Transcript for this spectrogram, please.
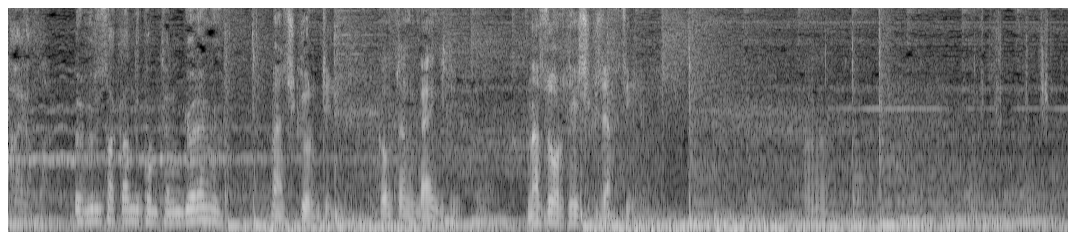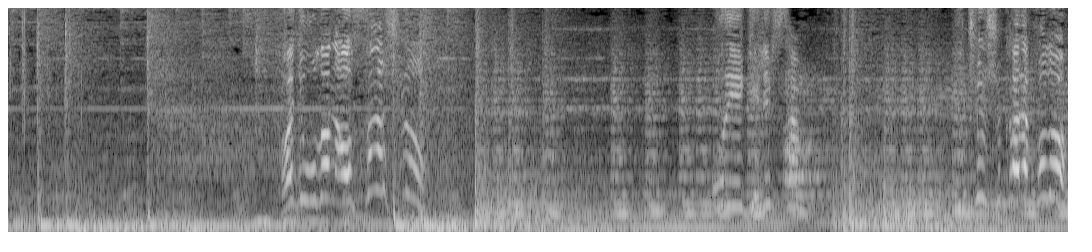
Hay Allah. Öbürü saklandı komutanım göremiyorum. ben çıkıyorum Celil. Komutanım ben gideyim. Nasıl ortaya çıkacak Celil? Hadi ulan alsana şunu. Oraya gelirsem uçur şu karakolu.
